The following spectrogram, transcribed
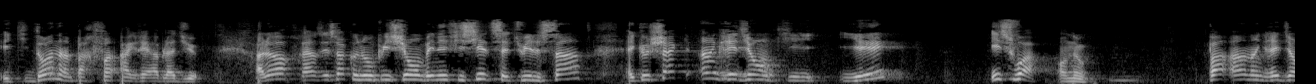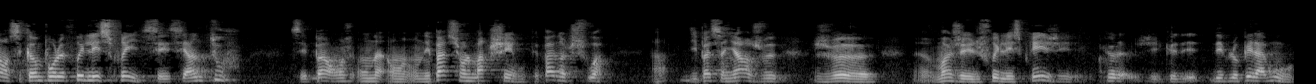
et qui donne un parfum agréable à Dieu. Alors, frères et sœurs, que nous puissions bénéficier de cette huile sainte et que chaque ingrédient qui y est, y soit en nous. pas un ingrédient. C'est comme pour le fruit de l'esprit. C'est un tout. C'est pas, on n'est pas sur le marché. On ne fait pas notre choix. Hein. Dis pas Seigneur, je veux, je veux. Euh, moi, j'ai le fruit de l'esprit. J'ai que, que développer l'amour,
